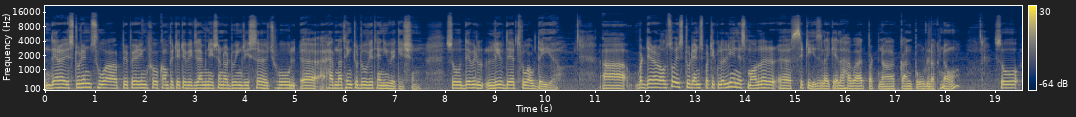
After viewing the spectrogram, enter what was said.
there are students who are preparing for competitive examination or doing research who uh, have nothing to do with any vacation. So they will live there throughout the year. Uh, but there are also students, particularly in smaller uh, cities like Allahabad, Patna, Kanpur, Lucknow. So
